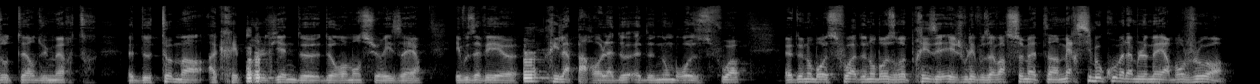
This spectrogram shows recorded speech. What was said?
auteurs du meurtre de Thomas à viennent de, Romans-sur-Isère et vous avez pris la parole de nombreuses fois. Euh, de nombreuses fois, de nombreuses reprises, et, je voulais vous avoir ce matin. Merci beaucoup, Madame le maire. Bonjour.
